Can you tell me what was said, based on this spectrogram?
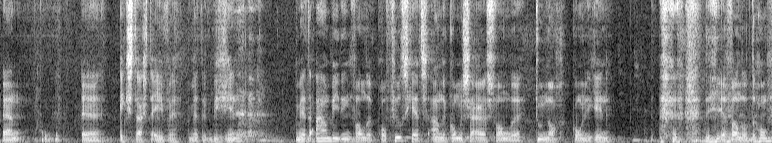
En uh, ik start even met het begin. Met de aanbieding van de profielschets aan de commissaris van de toen nog koningin de heer Van der Donk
